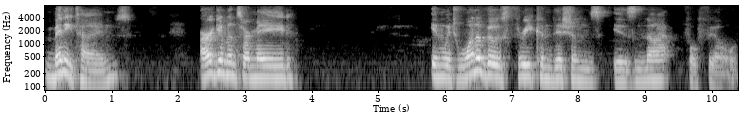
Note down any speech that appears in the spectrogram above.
many times, arguments are made in which one of those three conditions is not fulfilled.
